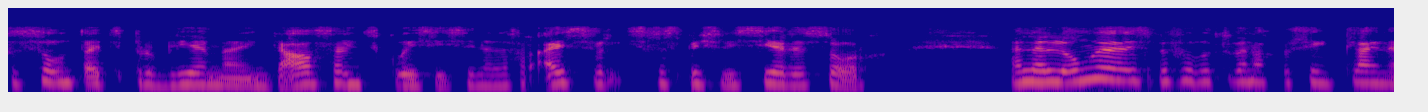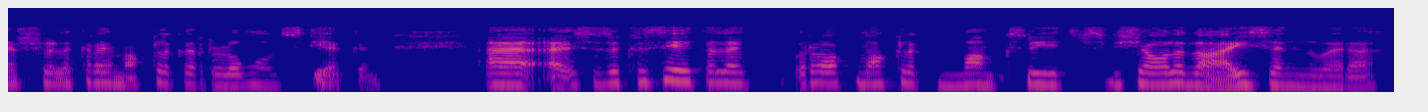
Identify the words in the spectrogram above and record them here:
gesondheidsprobleme en welsynskwessies en hulle vereis vir gespesialiseerde sorg. Hulle longe is byvoorbeeld 20% kleiner, so hulle kry makliker longontsteking. Uh soos ek gesê het, hulle raak maklik mank, so jy het spesiale behuising nodig.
